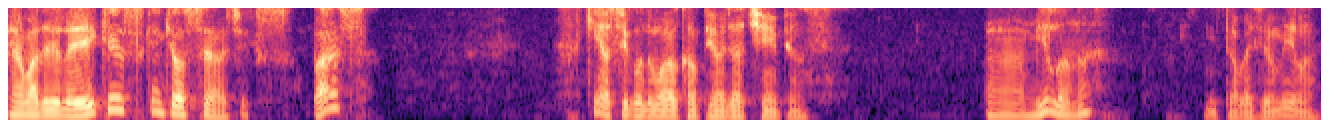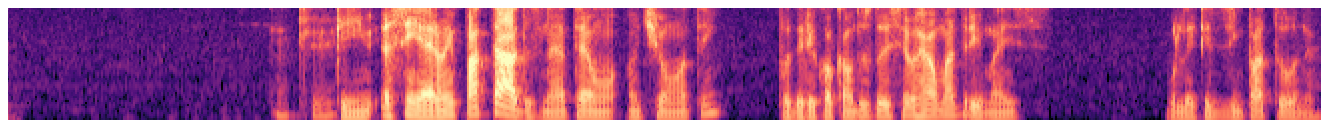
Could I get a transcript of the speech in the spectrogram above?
Real Madrid Lakers, quem que é o Celtics? Barça? Quem é o segundo maior campeão da Champions? Ah, Milan, né? Então vai ser o Milan. Ok. Que, assim, eram empatados, né? Até on- anteontem. Poderia colocar um dos dois ser o Real Madrid, mas o Lakers desempatou, né?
